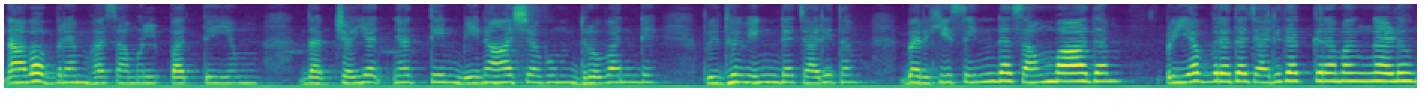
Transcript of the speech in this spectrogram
നവബ്രഹ്മ സമുൽപ്പത്തിയും ദക്ഷയജ്ഞത്തിൻ വിനാശവും ധ്രുവന്റെ പൃഥുവിന്റെ ചരിതം ബർഹിസിന്റെ സംവാദം പ്രിയവ്രത ചരിതക്രമങ്ങളും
